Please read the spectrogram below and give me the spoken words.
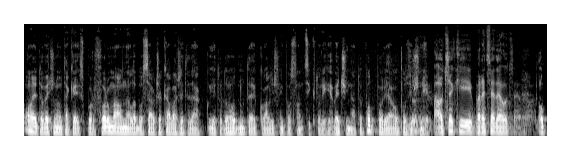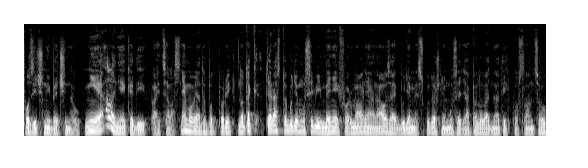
Ono je to väčšinou také skôr formálne, lebo sa očakáva, že teda je to dohodnuté, koaliční poslanci, ktorých je väčšina, to podporia, opoziční. Palčeky predsedajúce. Opoziční väčšinou nie, ale niekedy aj celá snemovňa to podporí. No tak teraz to bude musieť byť menej formálne a naozaj budeme skutočne musieť apelovať na tých poslancov,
